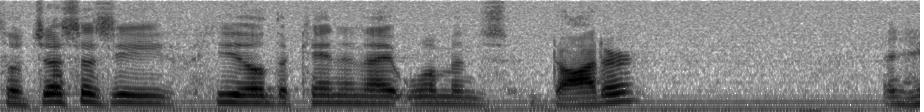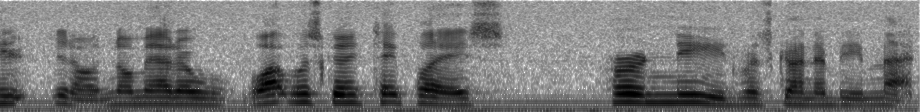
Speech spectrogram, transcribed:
So just as he healed the Canaanite woman's daughter, and he, you know, no matter what was going to take place, her need was going to be met.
